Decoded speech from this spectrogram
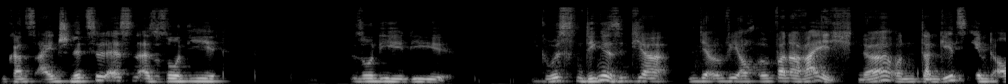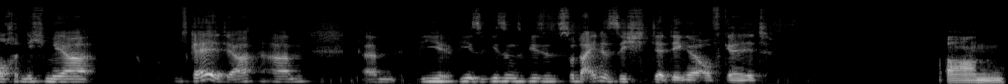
du kannst ein Schnitzel essen. Also so die, so die, die, die größten Dinge sind ja ja irgendwie auch irgendwann erreicht, ne? Und dann geht es eben auch nicht mehr ums Geld, ja. Ähm, ähm, wie, wie, wie, sind, wie ist so deine Sicht der Dinge auf Geld? Ähm,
